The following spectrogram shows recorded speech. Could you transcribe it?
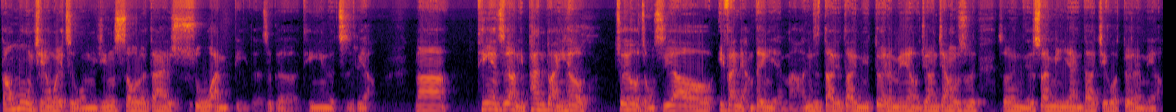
到目前为止，我们已经收了大概数万笔的这个听音的资料。那听音资料你判断以后，最后总是要一翻两瞪眼嘛？你到底到底你对了没有？就像江护士说你的算命一样，你到底结果对了没有？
